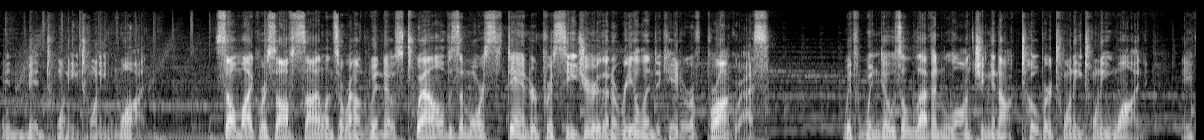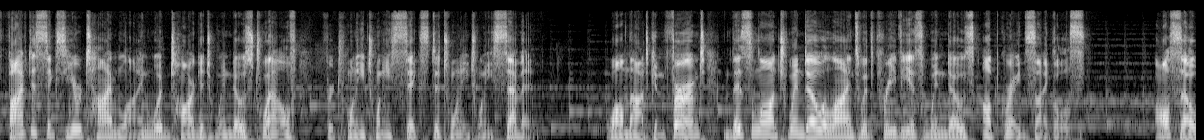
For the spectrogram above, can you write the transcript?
in mid 2021. So Microsoft's silence around Windows 12 is a more standard procedure than a real indicator of progress. With Windows 11 launching in October 2021, a 5 to 6 year timeline would target Windows 12 for 2026 to 2027. While not confirmed, this launch window aligns with previous Windows upgrade cycles. Also,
